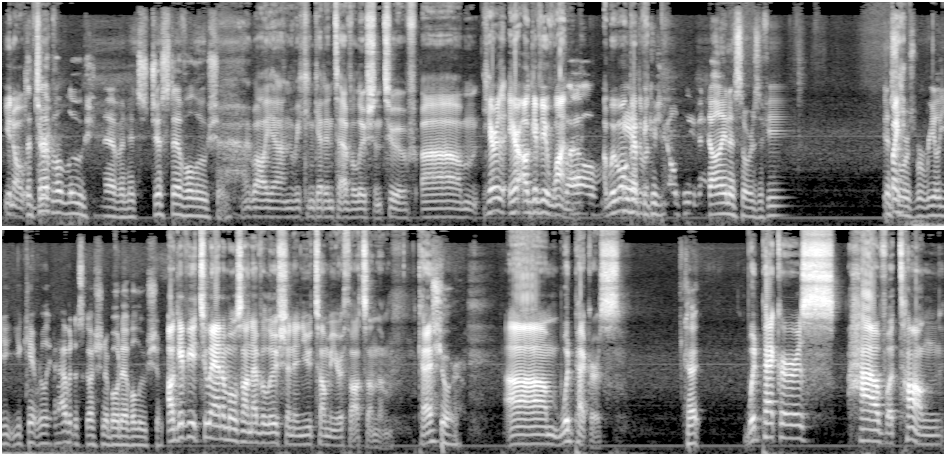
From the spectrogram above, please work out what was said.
you know It's dur- evolution, Evan. It's just evolution. well yeah and we can get into evolution too um, here here i'll give you one Well, we won't yeah, get because you don't believe in dinosaurs. If you dinosaurs were real, you, you can't really have a discussion about evolution. i'll give you two animals on evolution and you tell me your thoughts on them okay Sure. um, woodpeckers Okay. Woodpeckers have a tongue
